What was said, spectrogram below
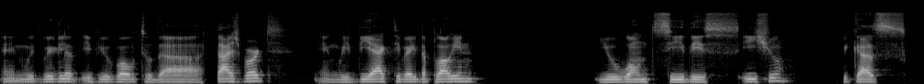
and with Weglot, if you go to the dashboard and we deactivate the plugin, you won't see this issue because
